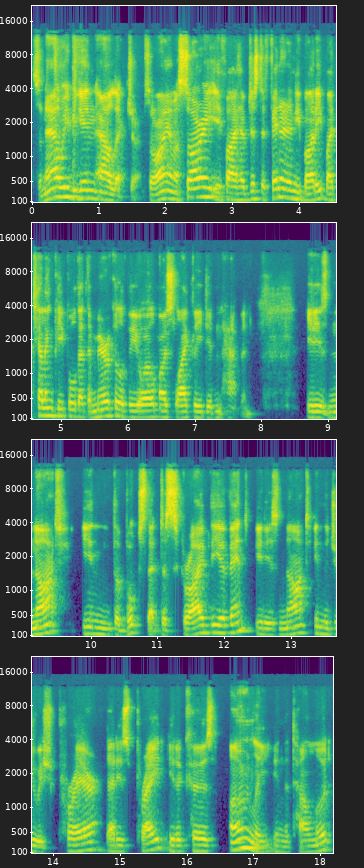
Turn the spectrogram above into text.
So now we begin our lecture. So I am sorry if I have just offended anybody by telling people that the miracle of the oil most likely didn't happen. It is not in the books that describe the event. It is not in the Jewish prayer that is prayed. It occurs only in the Talmud,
